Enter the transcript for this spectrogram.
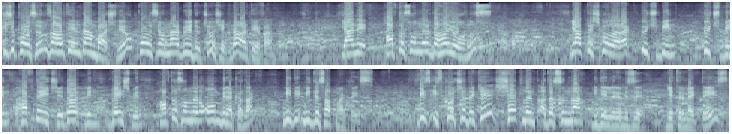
küçük porsiyonumuz 6.50'den başlıyor. Porsiyonlar büyüdükçe o şekilde artıyor efendim. Yani hafta sonları daha yoğunuz. Yaklaşık olarak 3000, 3000 hafta içi 4000, 5000, hafta sonları 10.000'e kadar midye, midye satmaktayız. Biz İskoçya'daki Shetland adasından midyelerimizi getirmekteyiz.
